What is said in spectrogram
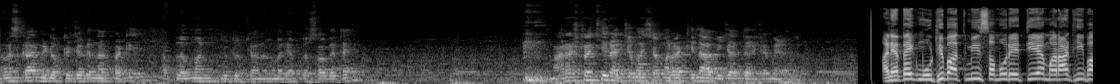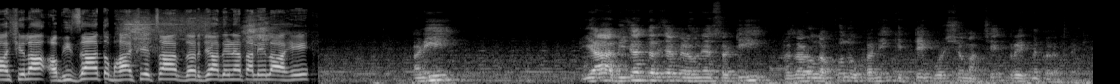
नमस्कार मी डॉक्टर जगन्नाथ पाटील. आपलं मन यूट्यूब चॅनलमध्ये आपलं स्वागत आहे. महाराष्ट्राची राज्यभाषा मराठीला अभिजात दर्जा मिळाला. आणि आता एक मोठी बातमी समोर येते मराठी भाषेला अभिजात भाषेचा दर्जा देण्यात आलेला आहे. आणि या अभिजात दर्जा मिळवण्यासाठी हजारो लाखो लोकांनी कित्येक वर्ष मागचे प्रयत्न करत राहिले.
